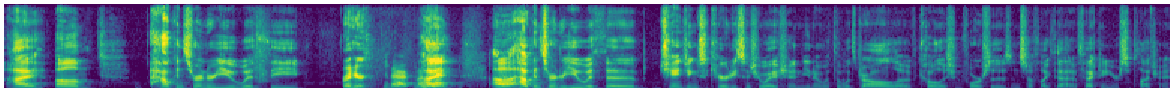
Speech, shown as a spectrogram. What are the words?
Hi. Um, how concerned are you with the right here? There, okay. Hi. Uh, how concerned are you with the changing security situation? You know, with the withdrawal of coalition forces and stuff like that affecting your supply chain?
